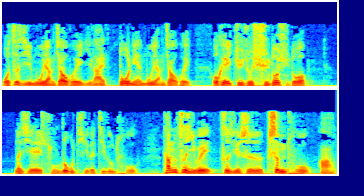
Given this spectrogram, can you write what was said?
我自己牧养教会以来，多年牧养教会，我可以举出许多许多那些属肉体的基督徒，他们自以为自己是圣徒啊，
